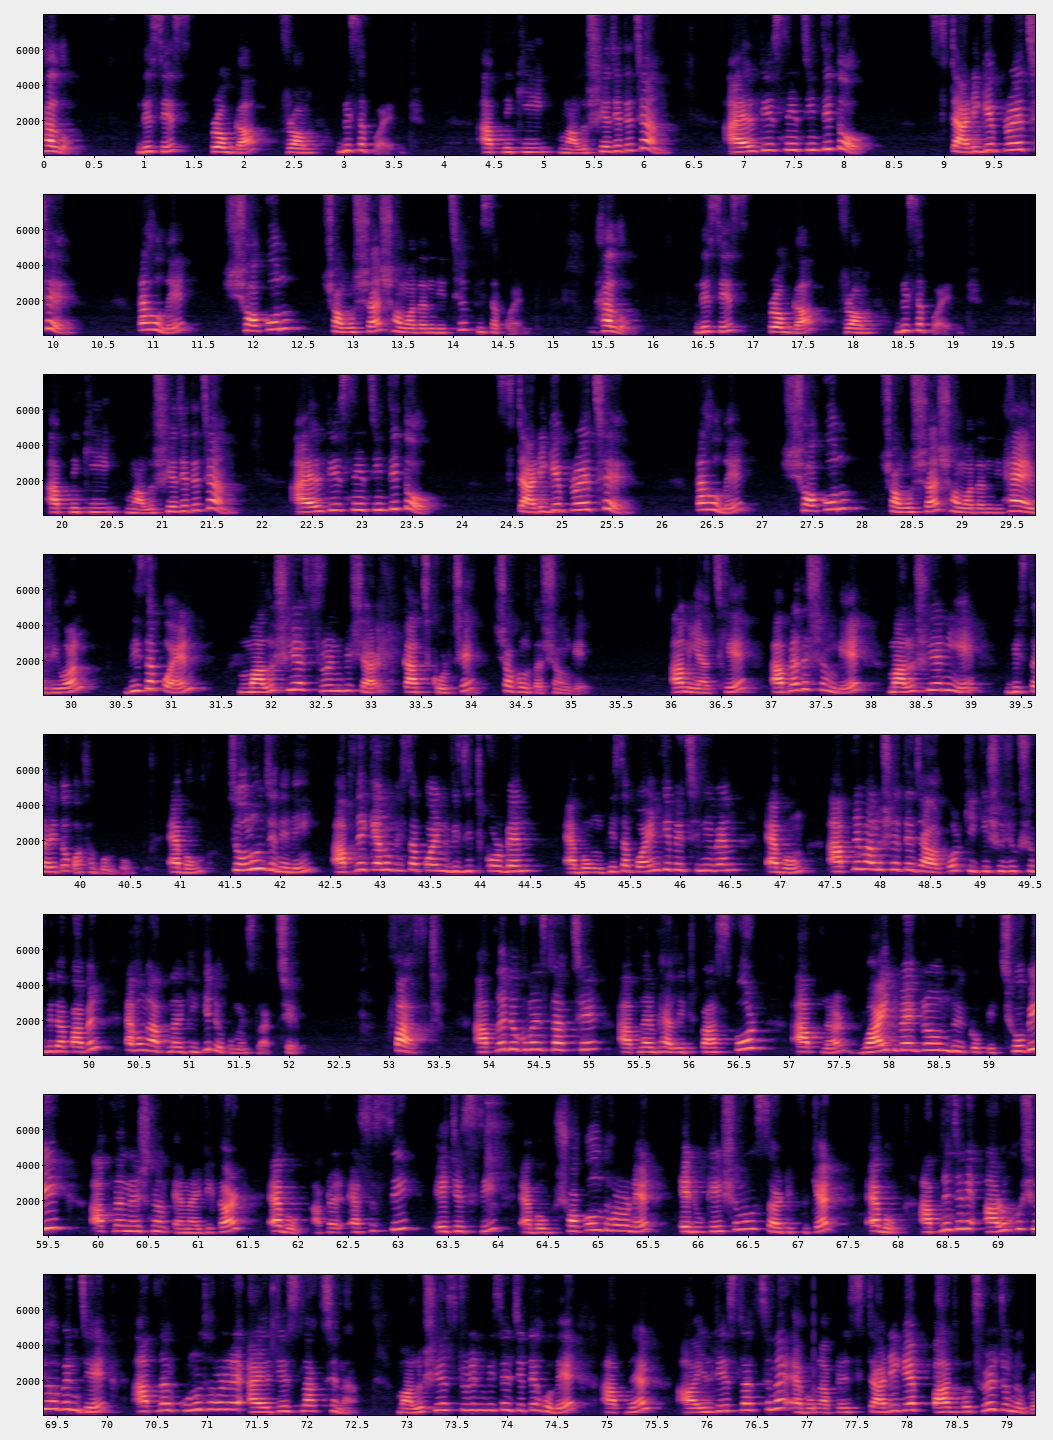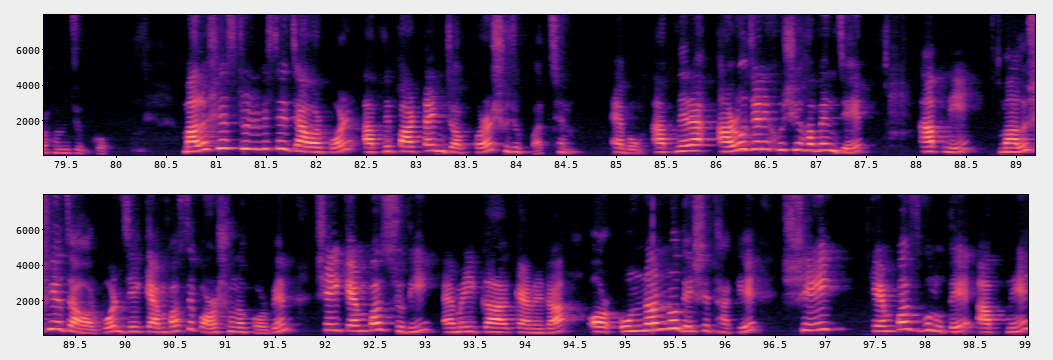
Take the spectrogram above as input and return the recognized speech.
Hello this is Pragya from visa point আপনি কি Malaysia যেতে চান? আইএলটিএস নিয়ে চিন্তিত? স্টাডি গ্যাপ রয়েছে? তাহলে সকল সমস্যার সমাধান দিচ্ছে visa point hello this is Pragya from visa point আপনি কি মালয়েশিয়া যেতে চান? আইএলটিএস নিয়ে চিন্তিত? স্টাডি গ্যাপ রয়েছে? তাহলে সকল সমস্যার সমাধান দিচ্ছে হ্যাঁ এভরিওয়ান ভিসা পয়েন্ট মালয়েশিয়ার স্টুডেন্ট ভিসার কাজ করছে সফলতার সঙ্গে। আমি আজকে আপনাদের সঙ্গে মালয়েশিয়া নিয়ে বিস্তারিত কথা বলব। এবং চলুন জেনে নিই, আপনি কেন ভিসা পয়েন্ট ভিজিট করবেন এবং ভিসা পয়েন্টকে বেছে নেবেন এবং আপনি মালয়েশিয়াতে যাওয়ার পর কি কি সুযোগ সুবিধা পাবেন এবং আপনার কি কি ডকুমেন্টস লাগছে। ফার্স্ট আপনার ডকুমেন্টস লাগছে, আপনার ভ্যালিড পাসপোর্ট আপনার হোয়াইট ব্যাকগ্রাউন্ড দুই কপি ছবি, আপনার ন্যাশনাল এনআইডি কার্ড এবং আপনার এসএসসি এইচএসসি এবং সকল ধরনের এডুকেশনাল সার্টিফিকেট এবং আপনি জেনে আরও খুশি হবেন যে আপনার কোনো ধরনের আইএলটিএস লাগছে না। মালয়েশিয়া স্টুডেন্ট ভিসায় যেতে হলে আপনার আইএলটিএস লাগছে না এবং আপনার স্টাডি গ্যাপ পাঁচ বছরের জন্য গ্রহণযোগ্য। মালয়েশিয়া স্টুডেন্ট ভিসায় যাওয়ার পর আপনি পার্ট টাইম জব করার সুযোগ পাচ্ছেন। এবং আপনারা আরও জেনে খুশি হবেন যে আপনি মালয়েশিয়া যাওয়ার পর যে ক্যাম্পাসে পড়াশোনা করবেন, সেই ক্যাম্পাস যদি আমেরিকা, কানাডা ওর অন্যান্য দেশে থাকে, সেই ক্যাম্পাসগুলোতে আপনি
